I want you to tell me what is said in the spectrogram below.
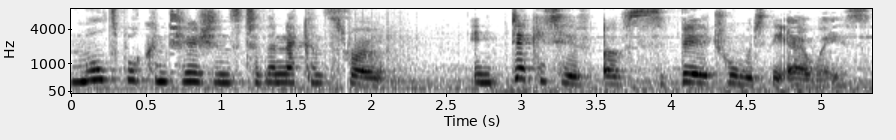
Multiple contusions to the neck and throat, indicative of severe trauma to the airways.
